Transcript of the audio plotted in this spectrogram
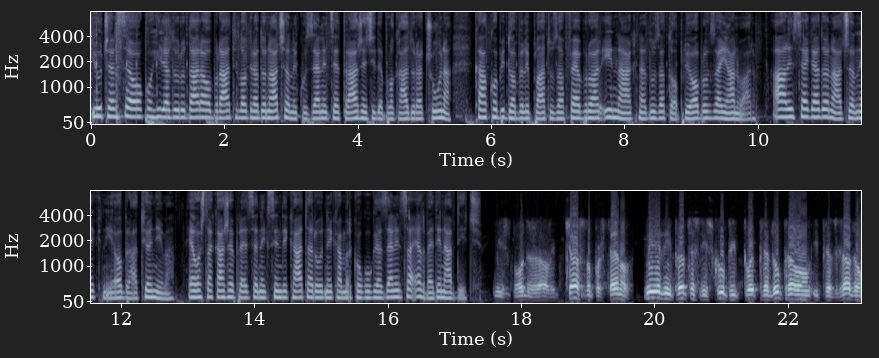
Jučer se oko hiljadu rudara obratilo gradonačelniku Zenice tražeći da blokadu računa kako bi dobili platu za februar i naknadu za topli obrok za januar. Ali se gradonačelnik nije obratio njima. Evo šta kaže predsjednik sindikata rudnika Mrkog uglja Zenica Elvedin Avdić. Mi smo održali časno, pošteno, mirni protestni skupi pred upravom i pred zgradom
